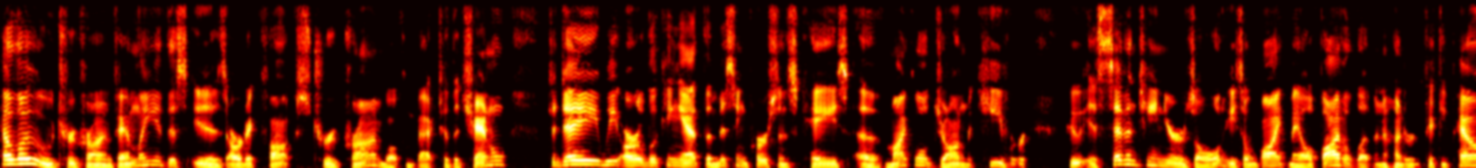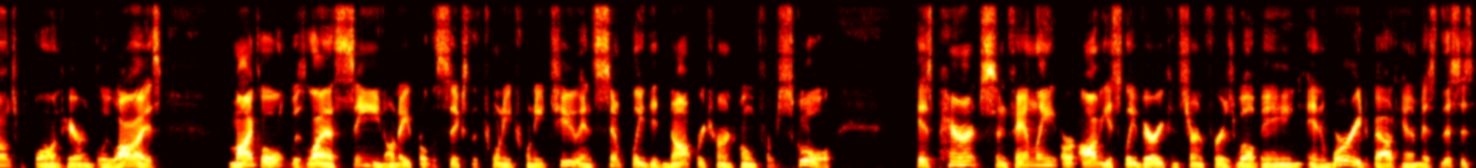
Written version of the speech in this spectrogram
Hello, True Crime family. This is Arctic Fox True Crime. Welcome back to the channel. Today we are looking at the missing persons case of Michael John McKeever, who is 17 years old. He's a white male, 5'11, 150 pounds, with blonde hair and blue eyes. Michael was last seen on April the 6th of 2022 and simply did not return home from school. His parents and family are obviously very concerned for his well being and worried about him, as this is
